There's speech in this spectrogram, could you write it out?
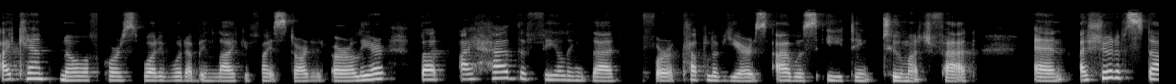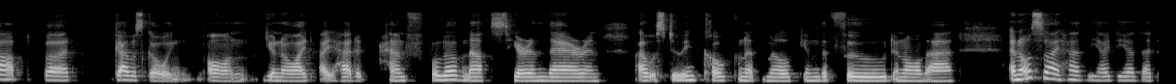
I can't know, of course, what it would have been like if I started earlier, but I had the feeling that for a couple of years I was eating too much fat. And I should have stopped, but I was going on. You know, I, I had a handful of nuts here and there, and I was doing coconut milk in the food and all that. And also, I had the idea that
